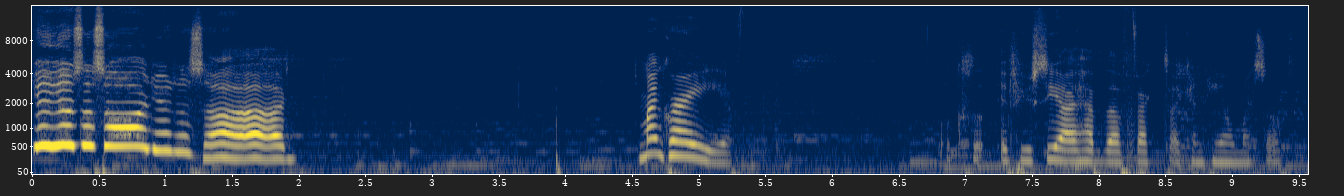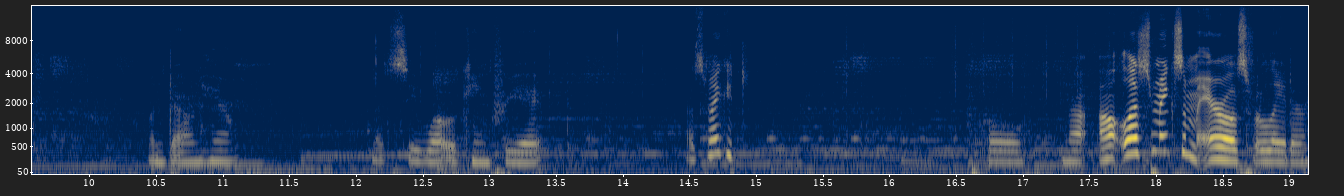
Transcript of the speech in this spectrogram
You use the sword, you decide. Minecraft. If you see I have the effect, I can heal myself. Went down here. Let's see what we can create. Let's make it. Oh, no. Uh, let's make some arrows for later.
